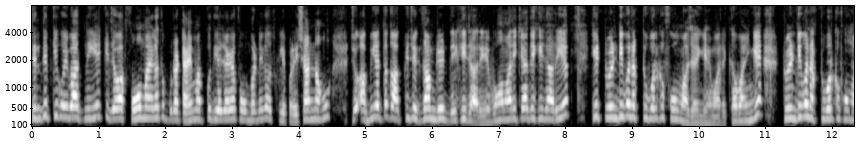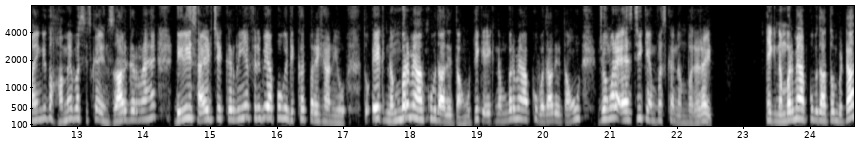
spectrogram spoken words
चिंतित की कोई बात नहीं है कि जब आप फॉर्म आएगा तो पूरा टाइम आपको दिया जाएगा फॉर्म भरने का, उसके लिए परेशान ना हो। जो अभी तक आपकी जो एग्ज़ाम डेट देखी जा रही है, वो हमारी क्या देखी जा रही है कि ट्वेंटी अक्टूबर को फॉर्म आ जाएँगे हमारे। कब आएँगे? ट्वेंटी अक्टूबर को फॉर्म आएँगे तो हमें बस इसका इंतज़ार करना है। डेली साइड चेक करनी है, फिर भी आपको कोई दिक्कत परेशानी हो। तो एक नंबर मैं आपको बता देता हूँ, ठीक है? एक नंबर मैं आपको बता देता हूँ, जो हमारा एस कैंपस का नंबर है राइट एक नंबर में आपको बताता हूँ बेटा,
